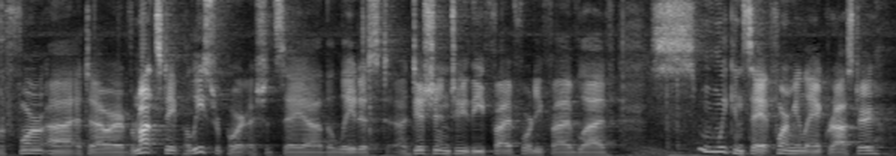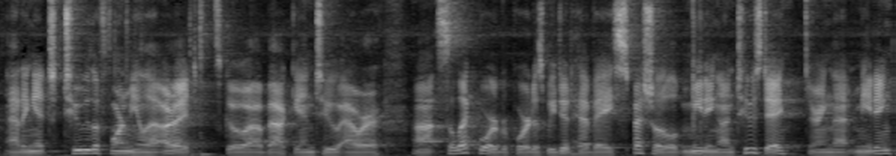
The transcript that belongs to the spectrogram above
reform uh, at our Vermont State Police report, I should say, uh, the latest addition to the 545 Live, we can say it, formulaic roster, adding it to the formula. All right, let's go uh, back into our uh, select board report is we did have a special meeting on Tuesday. During that meeting,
